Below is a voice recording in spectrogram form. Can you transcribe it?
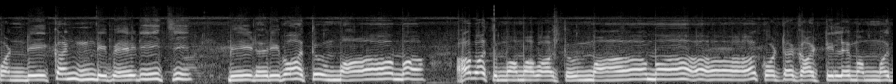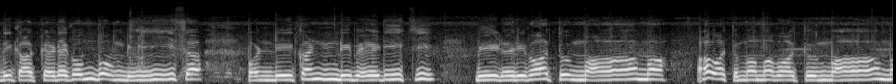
പണ്ട് കണ്ട് പേടിച്ച് വീടരി പാത്തു മാമ ആ പാത്തു മാമ പാത്തു മാമ. കൊട്ടക്കാട്ടിലെ മമ്മതി കാക്കയുടെ കൊമ്പും വീസ പണ്ട് കണ്ടി പേടിച്ച് വീടരി വാത്തും മാമ ആ വാത്തും മാമ വാത്തും മാമ.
